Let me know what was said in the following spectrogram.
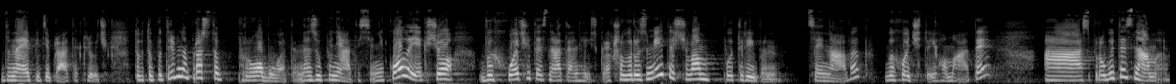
до неї підібрати ключ. Тобто потрібно просто пробувати, не зупинятися ніколи, якщо ви хочете знати англійську. Якщо ви розумієте, що вам потрібен цей навик, ви хочете його мати, а спробуйте з нами.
